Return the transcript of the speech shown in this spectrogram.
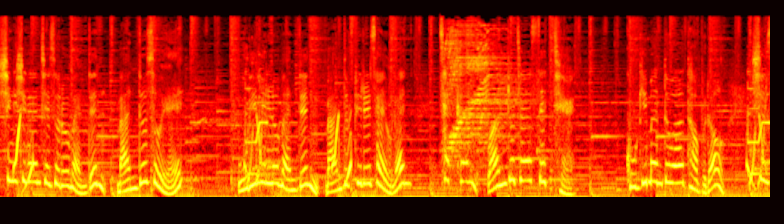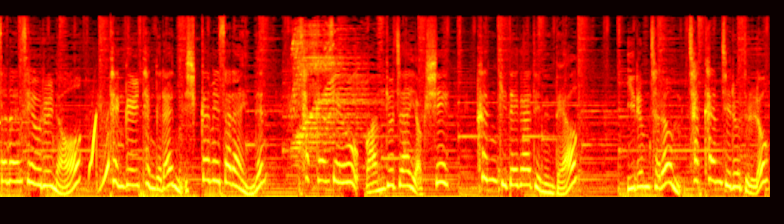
싱싱한 채소로 만든 만두소에 우리밀로 만든 만두피를 사용한 착한 왕교자 세트. 고기만두와 더불어 신선한 새우를 넣어 탱글탱글한 식감이 살아있는 착한 새우 왕교자 역시 큰 기대가 되는데요. 이름처럼 착한 재료들로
